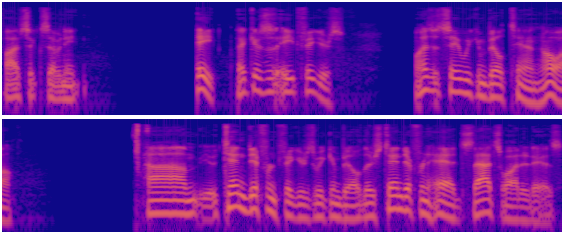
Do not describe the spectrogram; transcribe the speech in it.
five, six, seven, eight, eight. That gives us eight figures. Why does it say we can build 10? Oh, well. Um, 10 different figures we can build. There's 10 different heads. That's what it is.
